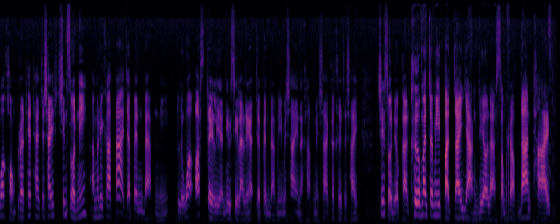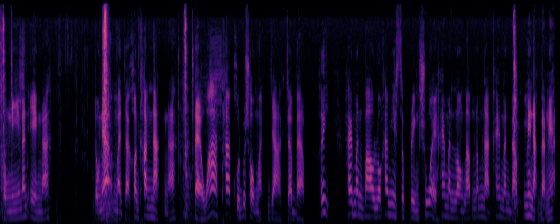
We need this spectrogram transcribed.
ว่าของประเทศไทยจะใช้ชิ้นส่วนนี้ อเมริกาใต้จะเป็นแบบนี้ หรือว่าออสเตรเลียนิวซีแลนด์อะไรเงี้ยจะเป็นแบบนี้ไม่ใช่นะครับ ไม่ใช่ก็คือจะใช้ชิ้นส่วนเดียวกัน คือมันจะมีปัจจัยอย่างเดียวแหละสำหรับด้านท้ายตรงนี้นั่นเองนะ ตรงเนี้ยมันจะค่อนข้างหนักนะ แต่ว่าถ้าคุณผู้ชมอะอยากจะแบบเฮ้ยให้มันเบาลงให้มีสปริงช่วย ให้มันรองรับน้ำหนักให้มันแบบไม่หนักแบบเนี้ย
